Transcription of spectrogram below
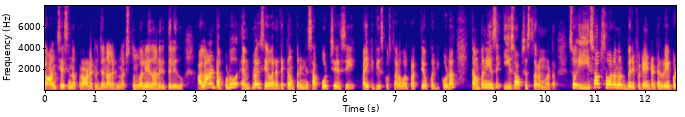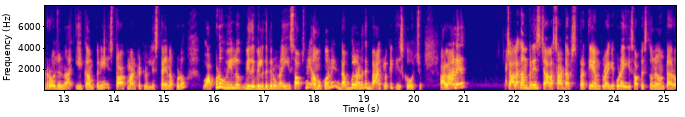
లాంచ్ చేసిన ప్రోడక్ట్ జనాలకు నచ్చుతుందా లేదా అనేది తెలియదు అలాంటప్పుడు ఎంప్లాయీస్ ఎవరైతే కంపెనీని సపోర్ట్ చేసి పైకి తీసుకొస్తారో వాళ్ళు ప్రతి ఒక్కరికి కూడా కంపెనీస్ ఈ షాప్స్ ఇస్తారనమాట సో ఈ ఈ షాప్స్ వల్ల మనకు బెనిఫిట్ ఏంటంటే రేపటి రోజున ఈ కంపెనీ స్టాక్ మార్కెట్లో లిస్ట్ అయినప్పుడు అప్పుడు వీళ్ళు వీళ్ళ వీళ్ళ దగ్గర ఉన్న ఈ షాప్స్ని అమ్ముకొని డబ్బులు అనేది బ్యాంక్లోకి తీసుకోవచ్చు. అలానే చాలా కంపెనీస్ చాలా స్టార్టప్స్ ప్రతి ఎంప్లాయీకి కూడా ఈ షాప్ ఇస్తూనే ఉంటారు.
